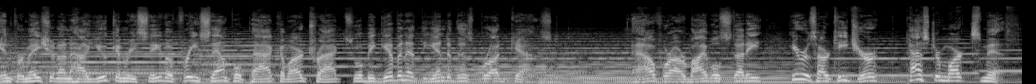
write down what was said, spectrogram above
Information on how you can receive a free sample pack of our tracts will be given at the end of this broadcast. Now, for our Bible study, here is our teacher, Pastor Mark Smith.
